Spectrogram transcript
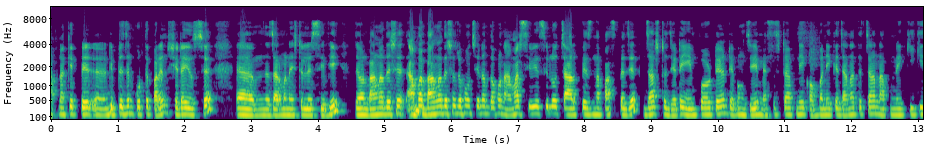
আপনাকে রিপ্রেজেন্ট করতে পারেন সেটাই হচ্ছে জার্মান স্টাইলের সিভি যেমন বাংলাদেশে আমার বাংলাদেশে যখন ছিলাম তখন আমার সিভি ছিল চার পেজ না পাঁচ পেজের জাস্ট যেটা ইম্পর্টেন্ট এবং যে মেসেজটা আপনি কোম্পানিকে জানাতে চান আপনি কি কি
